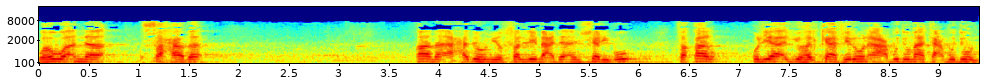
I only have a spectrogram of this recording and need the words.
وهو أن الصحابة قام أحدهم يصلي بعد أن شربوا فقال قل يا أيها الكافرون أعبد ما تعبدون.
